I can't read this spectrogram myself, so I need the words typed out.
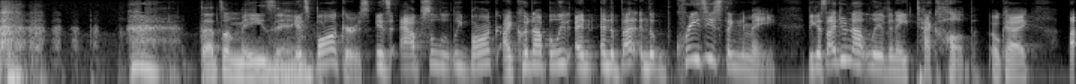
That's amazing. It's bonkers. It's absolutely bonk. I could not believe and and the bet and the craziest thing to me because I do not live in a tech hub. Okay, a,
